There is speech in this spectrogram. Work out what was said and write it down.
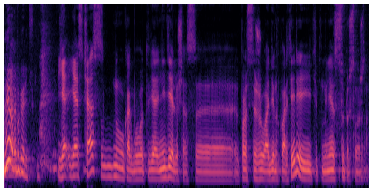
Мне надо поговорить с кем. я, я сейчас, ну, как бы вот я неделю сейчас э, просто сижу один в квартире, и типа, мне супер сложно.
